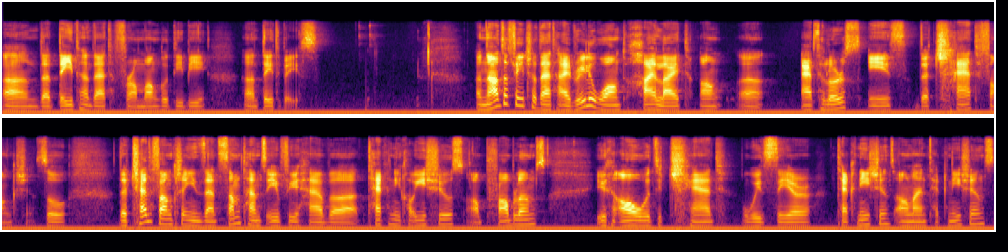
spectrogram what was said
uh, the data that from MongoDB uh, database. Another feature that I really want to highlight on uh, Atlas is the chat function. So the chat function is that sometimes if you have uh, technical issues or problems, you can always chat with their technicians, online technicians,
